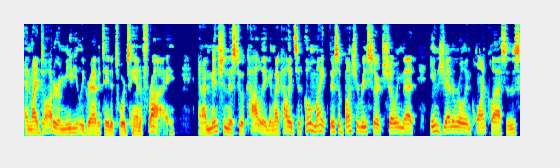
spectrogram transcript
And my daughter immediately gravitated towards Hannah Fry and I mentioned this to a colleague, and my colleague said, Oh, Mike, there's a bunch of research showing that in general, in quant classes,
